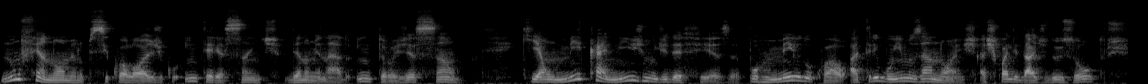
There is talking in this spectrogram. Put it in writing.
num fenômeno psicológico interessante, denominado introjeção, que é um mecanismo de defesa por meio do qual atribuímos a nós as qualidades dos outros,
